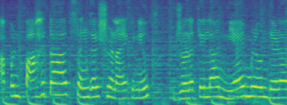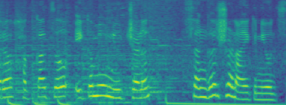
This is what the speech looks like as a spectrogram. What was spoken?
आपण पाहत आहात संघर्ष नायक न्यूज. जनतेला न्याय मिळवून देणारं हक्काचं एकमेव news channel Sangharsh Nayak news.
